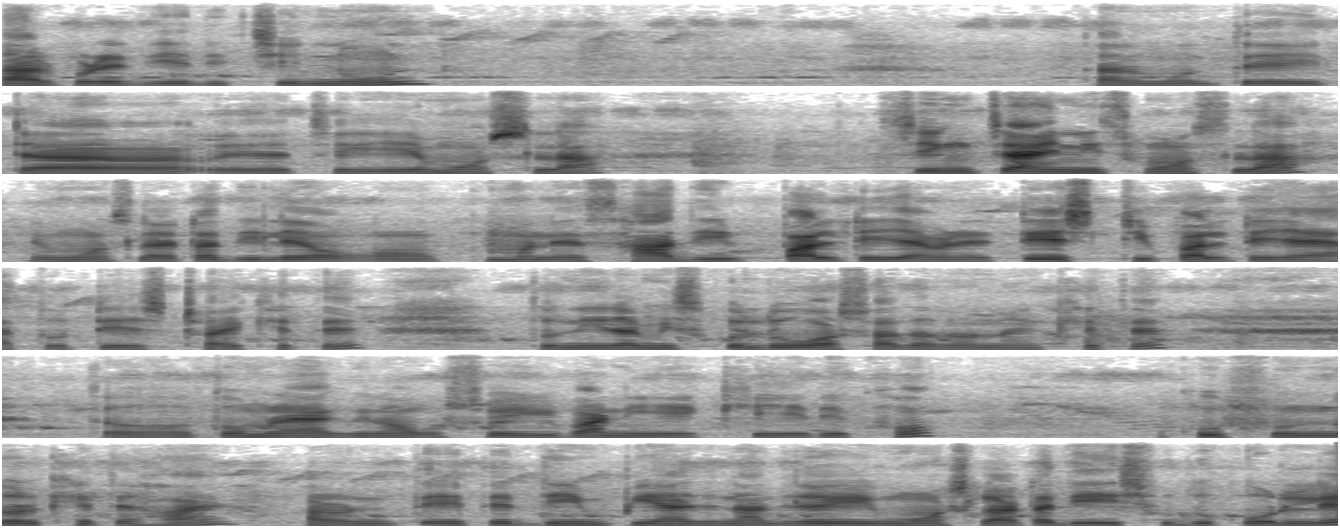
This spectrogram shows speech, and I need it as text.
তারপরে দিয়ে দিচ্ছি নুন। তার মধ্যে এটা হচ্ছে এ মশলা, চিং চাইনিজ মশলা। এই মশলাটা দিলে মানে স্বাদই পাল্টে যায় মানে টেস্টই পাল্টে যায়, এত টেস্ট হয় খেতে। তো নিরামিষ করলেও অসাধারণ খেতে। তো তোমরা একদিন অবশ্যই বানিয়ে খেয়ে দেখো। খুব সুন্দর খেতে হয়, কারণ এতে ডিম, পেঁয়াজ না দিলে এই মশলাটা দিয়েই শুধু করলে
